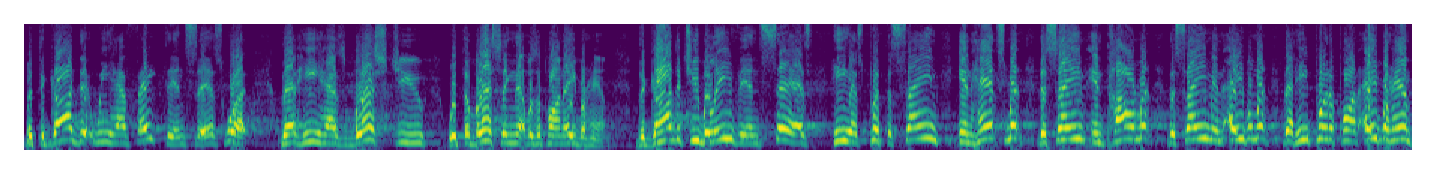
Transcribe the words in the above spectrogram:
But the God that we have faith in says what? That He has blessed you with the blessing that was upon Abraham. The God that you believe in says He has put the same enhancement, the same empowerment, the same enablement that He put upon Abraham,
